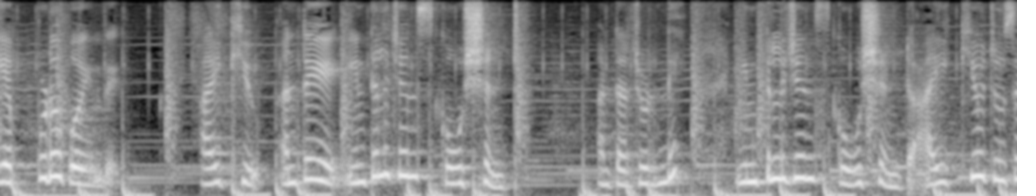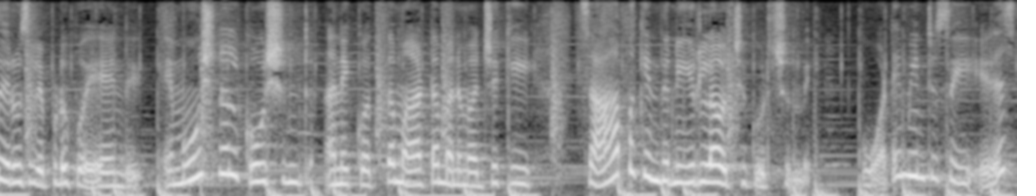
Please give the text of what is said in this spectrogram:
ఎప్పుడూ పోయింది. ఐక్యూ అంటే ఇంటెలిజెన్స్ కోషంట్ అంటారు చూడండి. ఇంటెలిజెన్స్ కోషంట్ ఐక్యూ చూసే రోజులు ఎప్పుడు పోయాయండి. ఎమోషనల్ కోషంట్ అనే కొత్త మాట మన మధ్యకి చాప కింద నీరులా వచ్చి కూర్చుంది. What I mean to see is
